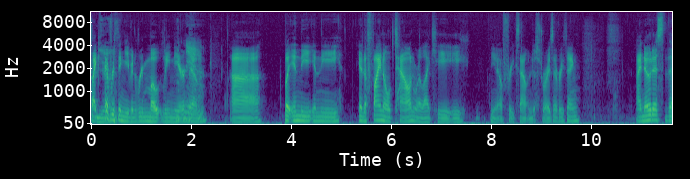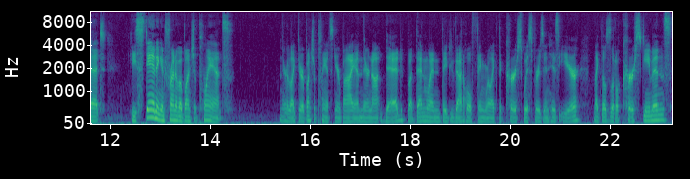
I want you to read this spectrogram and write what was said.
like Yeah. everything even remotely near Yeah. him uh but in the in the in the final town where like he you know freaks out and destroys everything i noticed that he's standing in front of a bunch of plants they're like there are a bunch of plants nearby and they're not dead but then when they do that whole thing where like the curse whispers in his ear like those little curse demons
